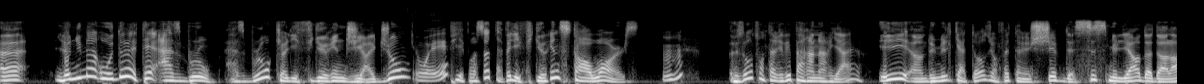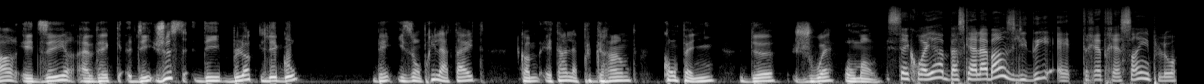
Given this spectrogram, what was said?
Euh, le numéro 2 était Hasbro. Hasbro qui a les figurines G.I. Joe, Oui. puis après ça, tu avais les figurines Star Wars. Mhm. Eux autres sont arrivés par en arrière et en 2014, ils ont fait un chiffre de 6 milliards de dollars et dire avec des, juste des blocs Lego, ben, ils ont pris la tête comme étant la plus grande compagnie de jouets au monde. C'est incroyable parce qu'à la base, l'idée est très, très simple. là.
